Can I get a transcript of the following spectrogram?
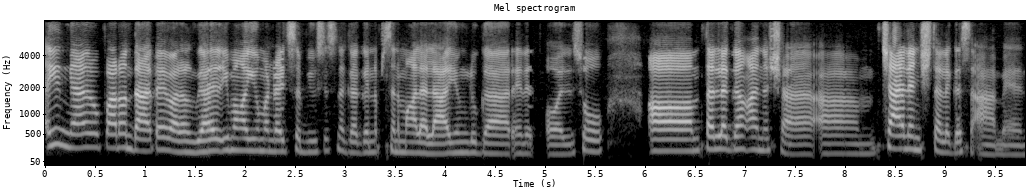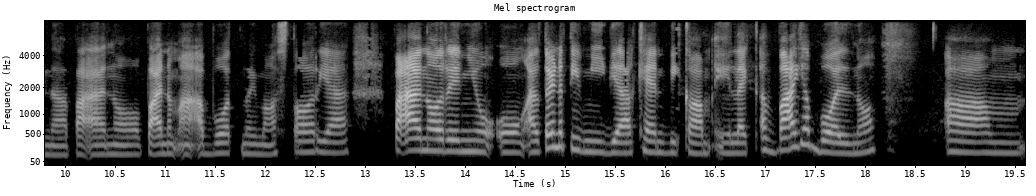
ayun nga, parang dati, parang yung mga human rights abuses nagaganap sa mga lalayong lugar and it all. So, um, talagang ano siya, um, challenge talaga sa amin na paano, paano maaabot no, yung mga storya, paano rin yung alternative media can become a like a viable no um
